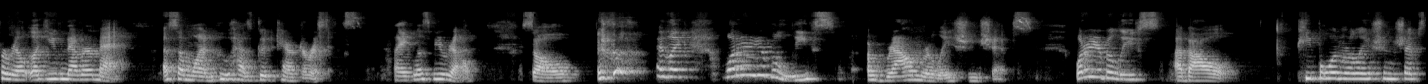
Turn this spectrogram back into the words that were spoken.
for real. Like, you've never met a, someone who has good characteristics. Like, let's be real. So, and like, what are your beliefs around relationships? What are your beliefs about people in relationships?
